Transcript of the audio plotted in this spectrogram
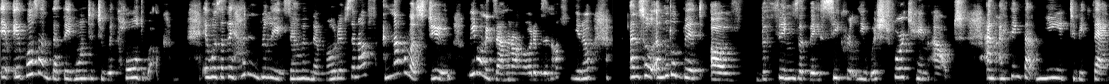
It, it wasn't that they wanted to withhold welcome. It was that they hadn't really examined their motives enough, and none of us do. We don't examine our motives enough, you know. And so a little bit of the things that they secretly wished for came out. And I think that need to be thanked,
